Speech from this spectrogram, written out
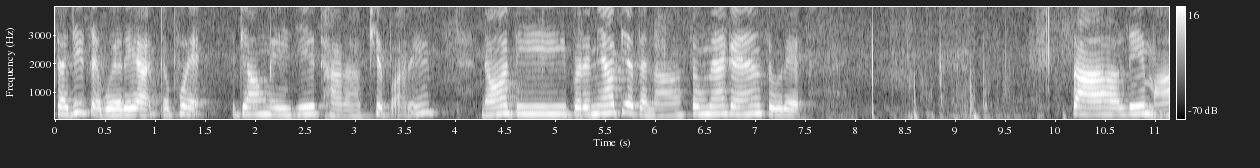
ဇာတိဆက်ပွဲတွေကတစ်ဖွဲ့အကြောင်းလေးရေးထားတာဖြစ်ပါတယ်နော်ဒီဗရမ ्या ပြဿနာစုံစမ်းခံဆိုတဲ့ စာလေးမှာ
